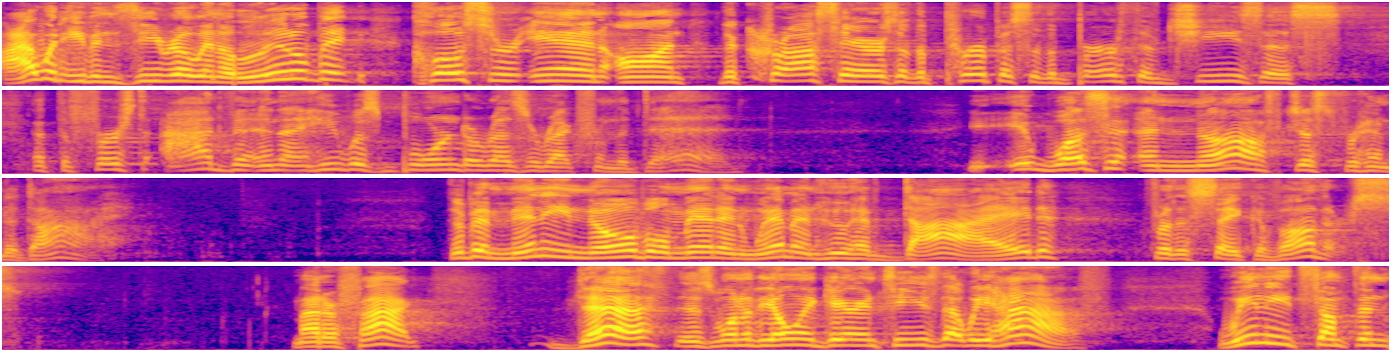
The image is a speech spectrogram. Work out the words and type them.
I would even zero in a little bit closer in on the crosshairs of the purpose of the birth of Jesus at the first advent and that he was born to resurrect from the dead. It wasn't enough just for him to die. There have been many noble men and women who have died for the sake of others. Matter of fact, death is one of the only guarantees that we have. We need something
